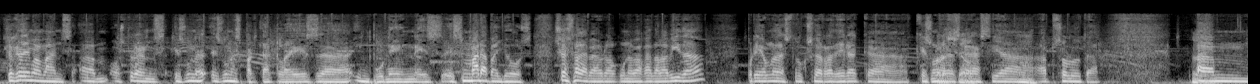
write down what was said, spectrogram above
Això que dèiem abans, um, ostres, és, una, és un espectacle, és uh, imponent, és, és meravellós. Això s'ha de veure alguna vegada a la vida, però hi ha una destrucció darrere que, que és una desgràcia Mm. absoluta. Um,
